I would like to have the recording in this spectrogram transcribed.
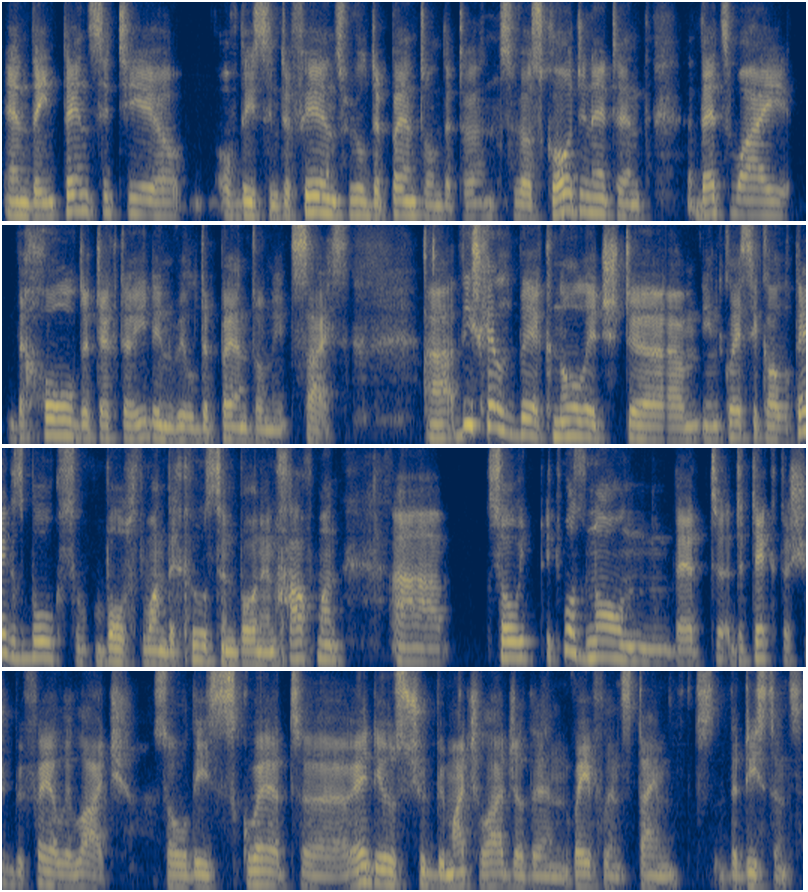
and the intensity of, of this interference will depend on the transverse coordinate, and that's why the whole detector reading will depend on its size. Uh, this has been acknowledged um, in classical textbooks, both Van der Hulst and Bohren and Huffman. Uh, so it, it, was known that detector should be fairly large. So this squared uh, radius should be much larger than wavelengths times the distance.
